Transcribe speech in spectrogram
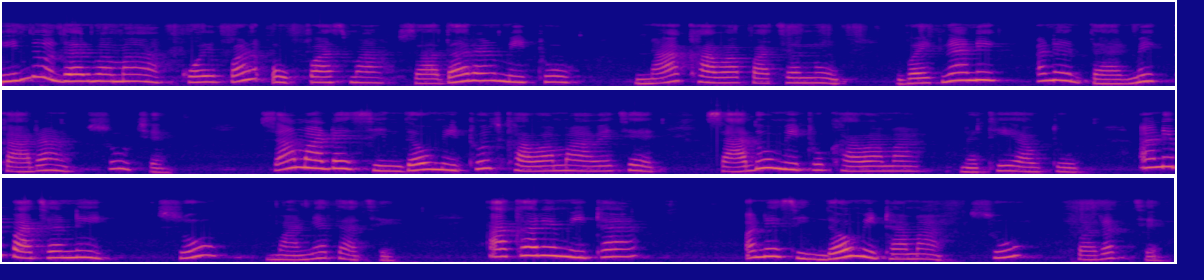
હિન્દુ ધર્મમાં કોઈ પણ ઉપવાસમાં સાધારણ મીઠું ના ખાવા પાછળનું વૈજ્ઞાનિક અને ધાર્મિક કારણ શું છે? શા માટે સિંધવ મીઠું જ ખાવામાં આવે છે, સાદું મીઠું ખાવામાં નથી આવતું? આની પાછળની શું માન્યતા છે? આખરે મીઠા અને સિંધવ મીઠામાં શું ફરક છે?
